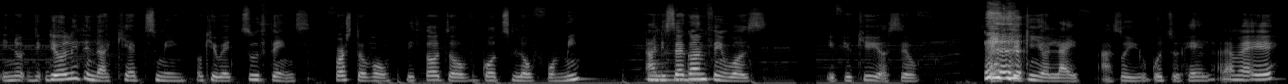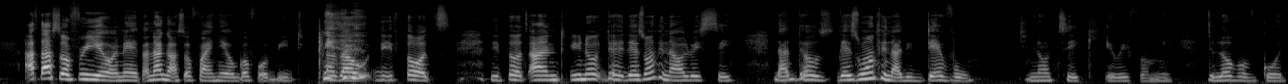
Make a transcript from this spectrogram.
you know the, the only thing that kept me okay were two things. First of all the thought of god's love for me. And the mm. second thing was if you kill yourself taking your life and so you go to hell. And i'm like eh after suffering here on earth and i'm gonna suffer in hell god forbid. How the thoughts the thoughts. And you know there, there's one thing i always say that there's there's one thing that the devil did not take away from me the love of god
